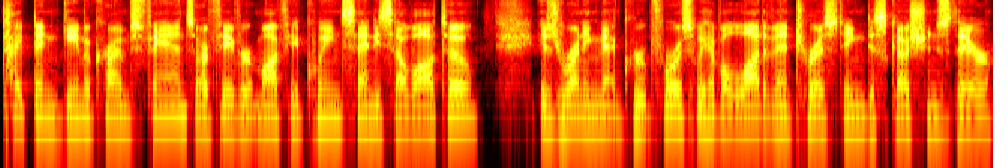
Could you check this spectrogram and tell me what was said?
type in Game of Crimes fans. Our favorite Mafia Queen, Sandy Salvato, is running that group for us. We have a lot of interesting discussions there.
